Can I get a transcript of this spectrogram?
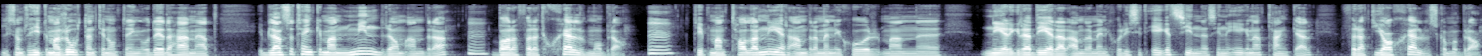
liksom så hittar man roten till någonting och det är det här med att ibland så tänker man mindre om andra mm. bara för att själv må bra. Mm. Typ man talar ner andra människor, man eh, nergraderar andra människor i sitt eget sinne, sina egna tankar för att jag själv ska må bra.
